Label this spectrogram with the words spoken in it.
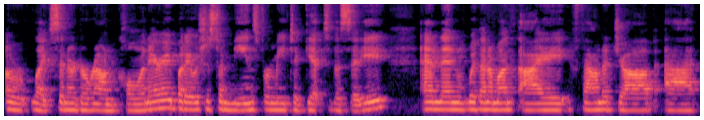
uh, like centered around culinary but it was just a means for me to get to the city and then within a month i found a job at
